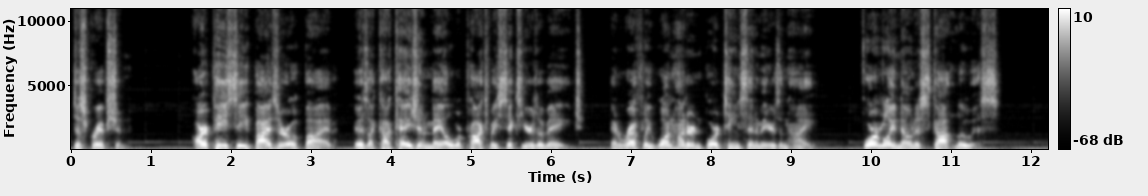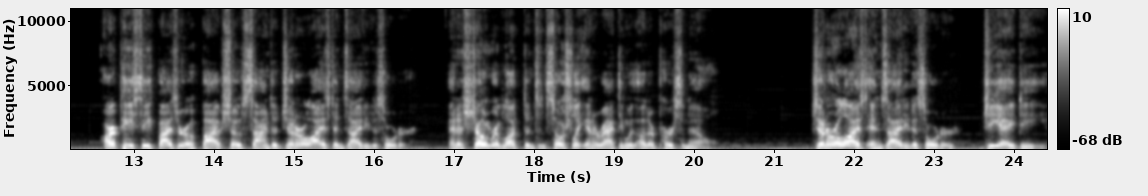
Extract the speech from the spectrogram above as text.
Description: RPC-505 is a Caucasian male of approximately 6 years of age, and roughly 114 cm in height, formerly known as Scott Lewis. RPC-505 shows signs of generalized anxiety disorder, and has shown reluctance in socially interacting with other personnel. Generalized Anxiety Disorder GAD,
